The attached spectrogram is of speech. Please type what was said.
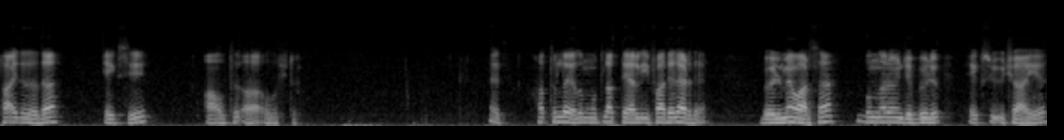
Paydada da eksi 6A oluştu. Evet. Hatırlayalım. Mutlak değerli ifadelerde bölme varsa bunları önce bölüp eksi 3A'yı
